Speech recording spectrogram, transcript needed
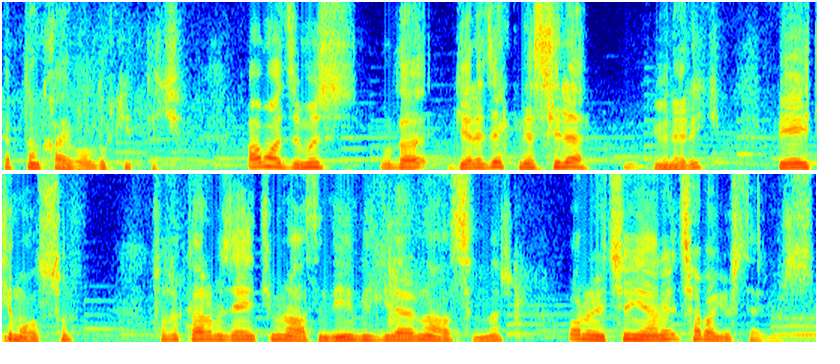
hepten kaybolduk gittik. Amacımız burada gelecek nesile yönelik bir eğitim olsun. Çocuklarımız eğitimini alsın, dini bilgilerini alsınlar. Onun için yani çaba gösteriyoruz.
